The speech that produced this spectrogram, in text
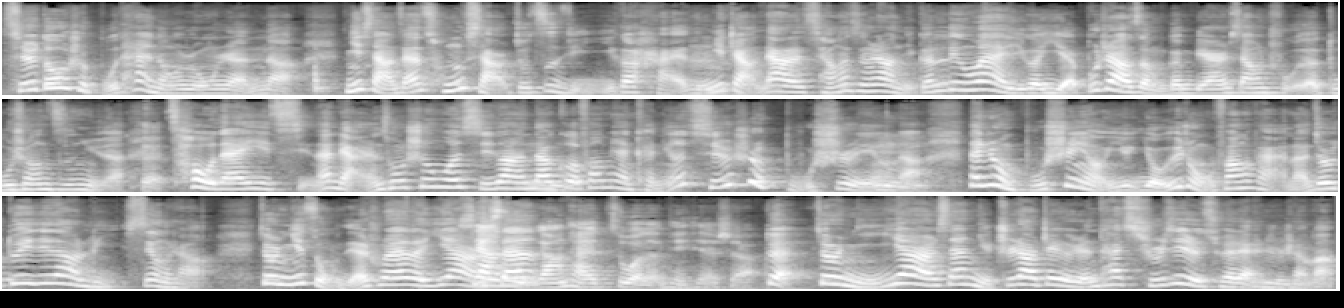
其实都是不太能容人的。你想，咱从小就自己一个孩子，嗯你长大了强行让你跟另外一个也不知道怎么跟别人相处的独生子女凑在一起，那俩人从生活习惯到各方面，肯定其实是不适应的。嗯那这种不适应有一有一种方法呢，就是堆积到理性上，就是你总结出来的一二三你。刚才做的那些事儿，对，就是你一二三，你知道这个人他实际的缺点是什么？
